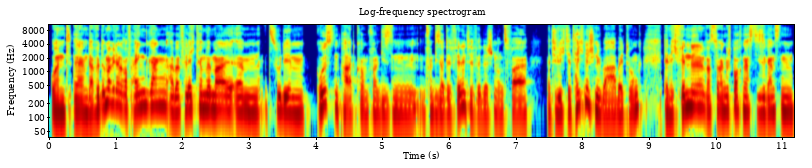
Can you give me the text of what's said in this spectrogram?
Und ähm, da wird immer wieder darauf eingegangen, aber vielleicht können wir mal ähm, zu dem größten Part kommen von diesem, von dieser Definitive Edition und zwar natürlich der technischen Überarbeitung. Denn ich finde, was du angesprochen hast, diese ganzen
